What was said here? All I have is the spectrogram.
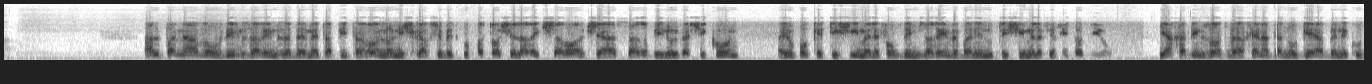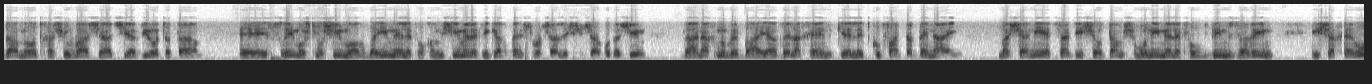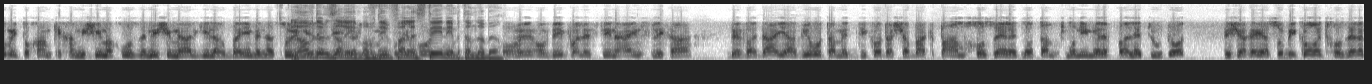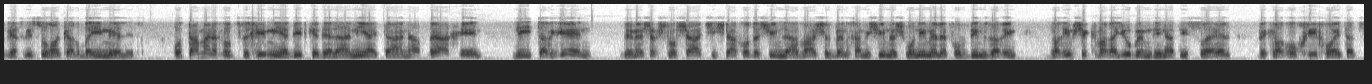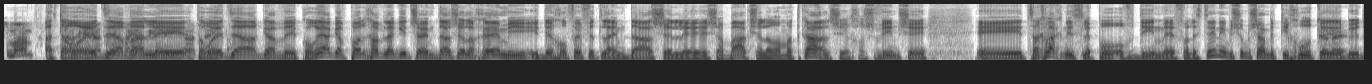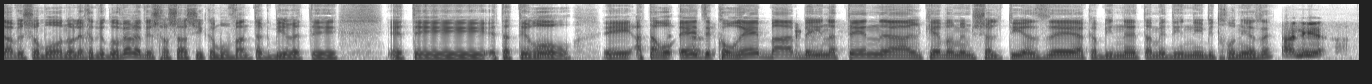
על פניו עובדים זרים זה באמת הפתרון, לא נשכח שבתקופתו של אריק שרון, כשהיה שר הבינוי והשיכון, היו פה כ-90 אלף עובדים זרים ובנינו 90 אלף יחידות דיור. יחד עם זאת, ואכן אתה נוגע בנקודה מאוד חשובה, שעד שיביאו את אותם 20 או 30 או 40 אלף או 50 אלף ייקח בין שלושה לשישה חודשים ואנחנו בבעיה. ולכן, לתקופת הביניים, מה שאני הצעתי שאותם 80 אלף עובדים זרים ישחררו מתוכם כ-50 אחוז, זה מי שמעל גיל 40 ונשוי... לא עובדים זרים, עובדים פלסטינים אתה מדבר. עובדים פלסטינאים, סליחה, בוודאי יעבירו אותם את בדיקות השב"כ פעם חוזרת לאותם 80 אלף בעלי תעודות, ושיעשו ביקורת חוזרת ויכניסו רק 40 אלף. אותם אנחנו צריכים מיידית כדי להניע את הענף, ואכן, להתארגן במשך שלושה עד שישה חודשים להבאה של בין 50 ל-80 אלף עובדים זרים, דברים שכבר היו במדינת ישראל, וכבר הוכיחו את עצמם. אתה רואה את זה אבל, אה, אתה רואה את זה אגב אה, קורה, אגב פה אני חייב להגיד שהעמדה שלכם היא, היא די חופפת לעמדה של אה, שב"כ, של הרמטכ"ל, שחושבים שצריך להכניס לפה עובדים פלסטינים, משום שהמתיחות ביהודה ושומרון הולכת וגוברת, ויש חשש שהיא כמובן תגביר את, את, את הטרור. אתה רואה את זה קורה בהינתן ההרכב הממשלתי הזה, הקבינט המדיני-ביטחוני הזה? אני,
